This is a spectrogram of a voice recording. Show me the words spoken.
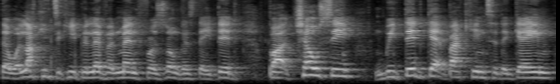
they were lucky to keep 11 men for as long as they did. But Chelsea, we did get back into the game.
